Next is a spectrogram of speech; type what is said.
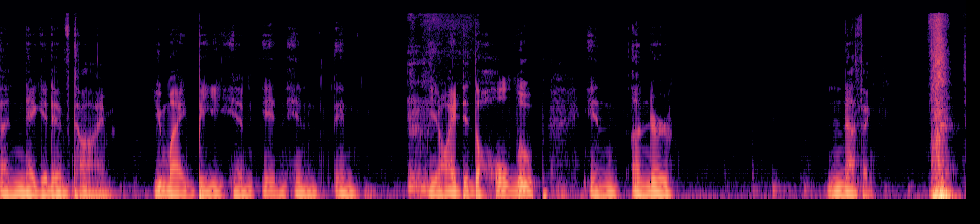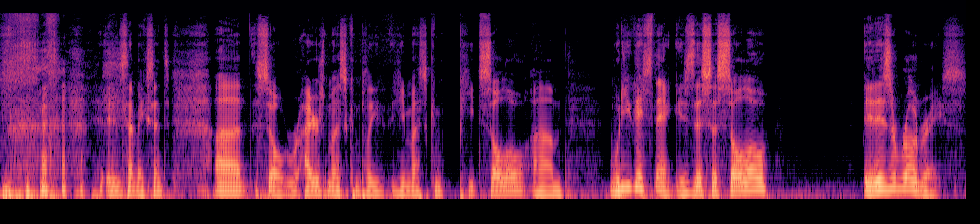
a negative time. You might be in, in, in, in, you know, I did the whole loop in under nothing. Does that make sense? Uh, so riders must complete, you must compete solo. Um, what do you guys think? Is this a solo? It is a road race.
